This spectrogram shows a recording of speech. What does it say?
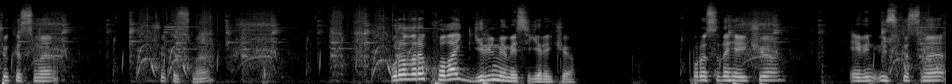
Şu kısmı şu kısmı. Buralara kolay girilmemesi gerekiyor. Burası da HQ. Evin üst kısmı.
